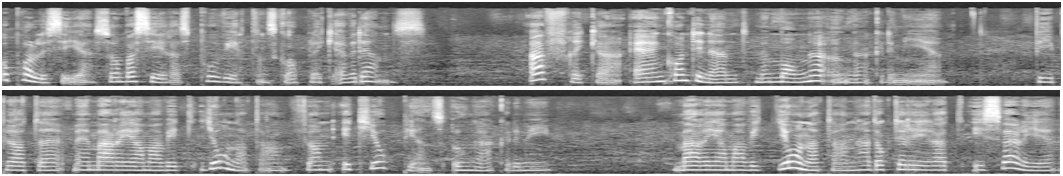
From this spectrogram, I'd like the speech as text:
och policyer som baseras på vetenskaplig evidens. Afrika är en kontinent med många unga akademier. Vi pratar med Mariamavit Jonathan från Etiopiens unga akademi. Mariamavit Jonathan har doktorerat i Sverige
